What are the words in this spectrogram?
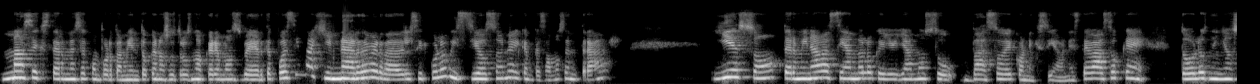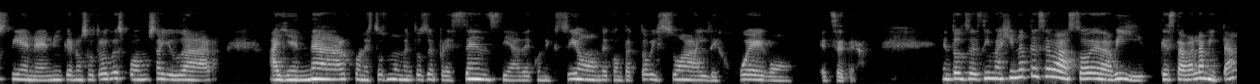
más externa ese comportamiento que nosotros no queremos ver. ¿Te puedes imaginar de verdad el círculo vicioso en el que empezamos a entrar? Y eso termina vaciando lo que yo llamo su vaso de conexión, este vaso que todos los niños tienen y que nosotros les podemos ayudar a llenar con estos momentos de presencia, de conexión, de contacto visual, de juego, etc. Entonces, imagínate ese vaso de David que estaba a la mitad.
